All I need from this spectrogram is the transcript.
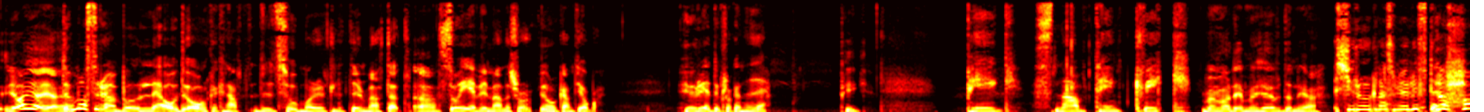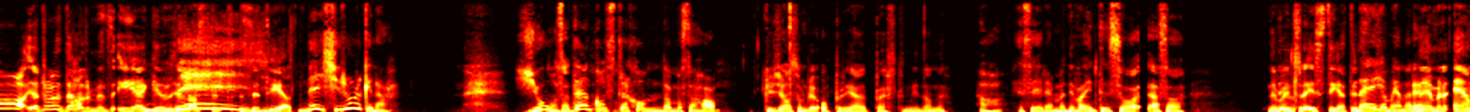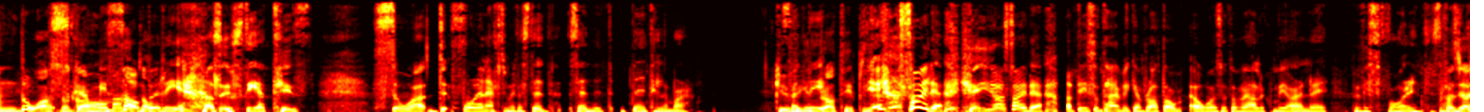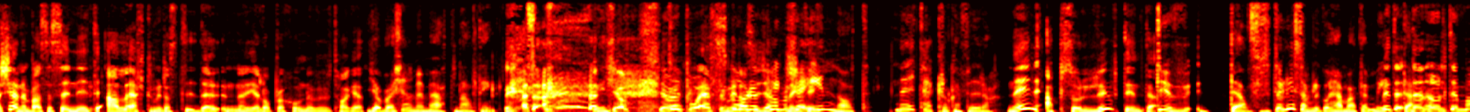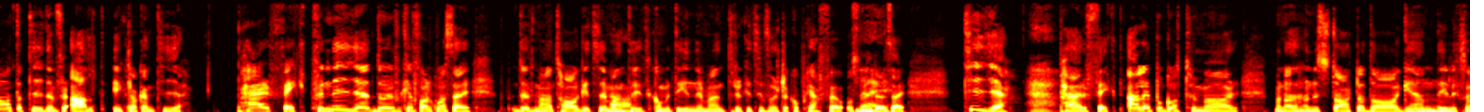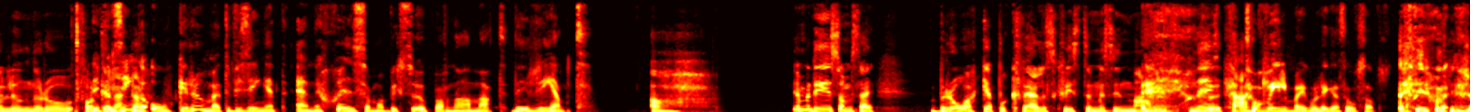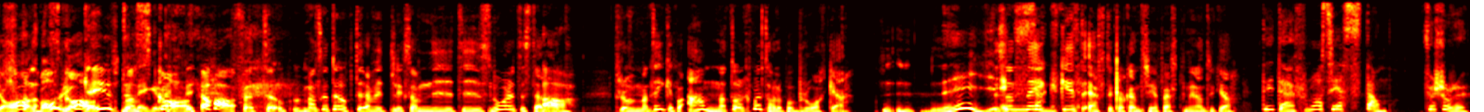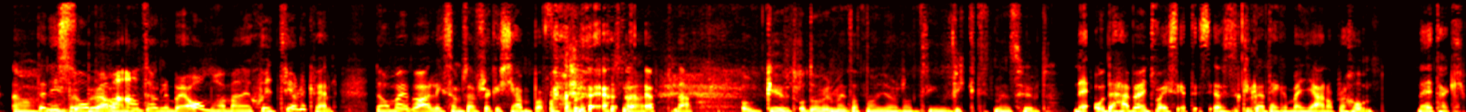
Ja, ja, ja. Du måste du ha en bulle och du orkar knappt, du zoomar ut lite ur mötet. Ja. Så är vi människor, vi orkar inte jobba. Hur är du klockan nio? Pigg. Pigg, snabbtänkt, kvick. Men vad det med huden att göra? Kirurgerna som gör lyftet. Jaha, jag trodde att det hade med ens egen elasticitet. Nej, kirurgerna. Jo, hon sa den koncentrationen de måste ha. Gud, jag som blev opererad på eftermiddagen nu. Ja, jag säger det. Men det var inte så... Alltså, Det var inte så estetiskt. nej, jag menar det. Nej, men ändå. De Ska man missat något. opereras estetiskt så du får en eftermiddagstid, säg nej, nej till den bara. Gud, För vilket det- bra tips. Jag, jag sa ju det, jag, jag sa ju det, att det är sånt här vi kan prata om oavsett om vi aldrig kommer göra eller ej. Men visst var det inte så? Fast jag känner bara så säg nej till alla eftermiddagstider när det gäller operationer överhuvudtaget. Jag börjar känna mig möten och allting. Alltså, jag, Ja, men på eftermiddagen ska så gör du man pitcha ingenting. in något? Nej tack klockan fyra. Nej, nej, absolut inte. Du, den som sitter och lyssnar vill gå hem och äta middag. du, den ultimata tiden för allt är klockan tio. Perfekt. För nio då kan folk vara så här, vet, man har tagit sig, man har inte riktigt kommit in, man har inte druckit sin första kopp kaffe och så Nej. vidare. Så här. Tio, perfekt. Alla är på gott humör, man har hunnit starta dagen, det är liksom lugn och ro, folk Det är finns inget ok i rummet. Det finns inget energi som har byggts upp av något annat. Det är rent. Ah. Ja, men det är som så här, bråka på kvällskvisten med sin man. Nej tack. Då vill man ju gå och lägga sig osams. ja, Man man, ska. orkar ju inte man längre. ska. Ja. För ta, man ska ta upp det där vid liksom 9-10 snåret istället. Ja. För då vill man tänka på annat, då orkar man inte hålla på och bråka. N- Nej, Det är så exakt. neggigt efter klockan tre på eftermiddagen tycker jag. Det är därför man har siestan. Förstår du? Ja, Den är så bra. Man antagligen börjar om. Har man en skittrevlig kväll, då har man ju bara liksom så här försöker kämpa för att hålla ögonen Ja. öppna. Och gud, och då vill man inte att någon gör någonting viktigt med ens hud. Nej, och det här behöver inte vara estetiskt. Jag skulle kunna tänka mig en hjärnoperation. Nej tack.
